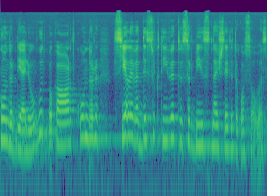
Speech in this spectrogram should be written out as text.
kundër dialogut, po ka ardh kundër sjelljeve destruktive të Serbisë ndaj shtetit të Kosovës.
